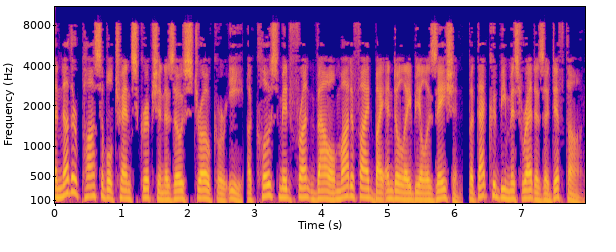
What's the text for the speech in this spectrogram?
Another possible transcription is O stroke or E a close mid-front vowel modified by endolabialization, but that could be misread as a diphthong.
